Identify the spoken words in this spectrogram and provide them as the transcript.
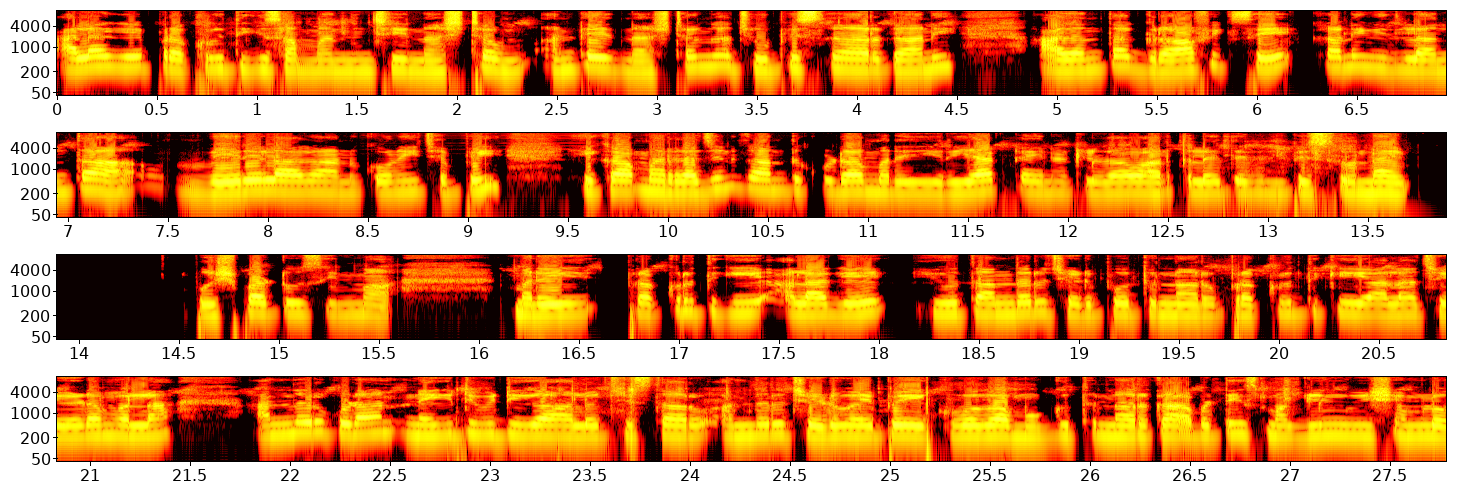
అలాగే ప్రకృతికి సంబంధించి నష్టం అంటే నష్టంగా చూపిస్తున్నారు కానీ అదంతా గ్రాఫిక్సే కానీ వీళ్ళంతా వేరేలాగా అనుకొని చెప్పి ఇక మరి రజనీకాంత్ కూడా మరి రియాక్ట్ అయినట్లుగా వార్తలు అయితే వినిపిస్తున్నాయి. పుష్ప టూ సినిమా మరి ప్రకృతికి అలాగే యూత్ అందరూ చెడిపోతున్నారు. ప్రకృతికి అలా చేయడం వల్ల అందరూ కూడా నెగిటివిటీగా ఆలోచిస్తారు. అందరూ చెడు వైపే ఎక్కువగా మొగ్గుతున్నారు. కాబట్టి స్మగ్లింగ్ విషయంలో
